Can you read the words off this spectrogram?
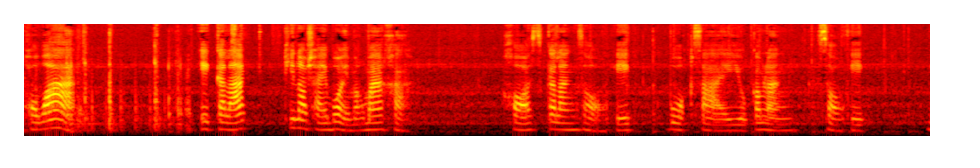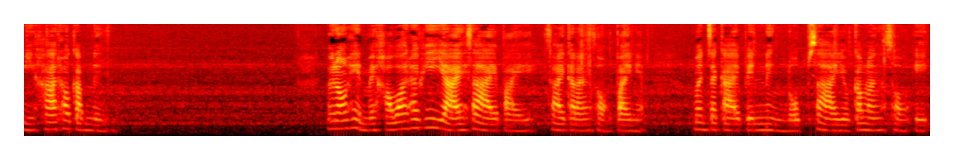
เพราะว่าเอกลักษณ์ที่เราใช้บ่อยมากๆค่ะ cos กำลังสอง x บวกไซน์ยกกำลังสอง x มีค่าเท่ากับหนึ่งน้องเห็นไหมคะว่าถ้าพี่ย้ายไซน์ไปไซน์กำลังสองไปเนี่ย มันจะกลายเป็น 1 ลบไซน์ยกกำลังสอง x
